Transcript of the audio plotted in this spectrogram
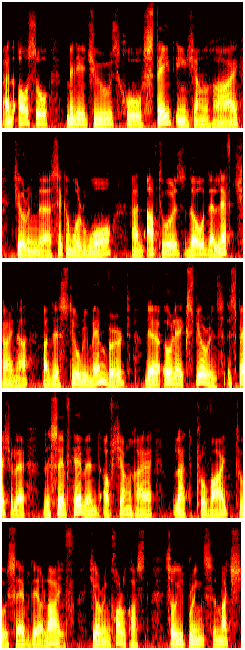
and also many Jews who stayed in Shanghai during the Second World War and afterwards, though they left China, but they still remembered their early experience, especially the safe haven of Shanghai that provide to save their life during Holocaust. So it brings much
